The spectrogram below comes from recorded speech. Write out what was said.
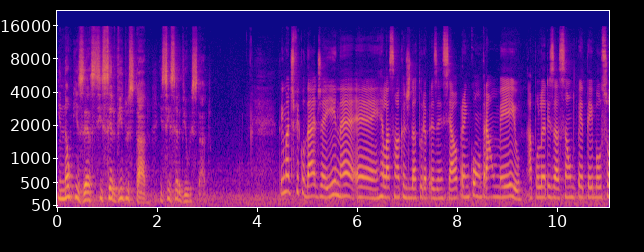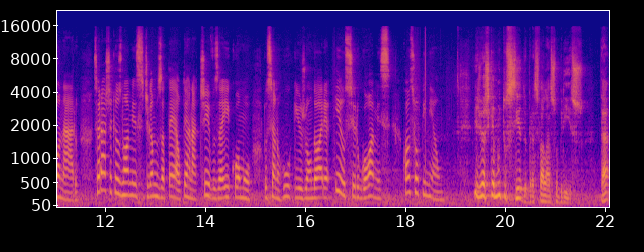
e não quiser se servir do Estado, e se servir o Estado. Tem uma dificuldade aí, né, é, em relação à candidatura presencial para encontrar um meio à polarização do PT e Bolsonaro. O senhor acha que os nomes, digamos até alternativos aí, como Luciano Huck e o João Dória e o Ciro Gomes, qual a sua opinião? Veja, eu acho que é muito cedo para se falar sobre isso. Tá?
